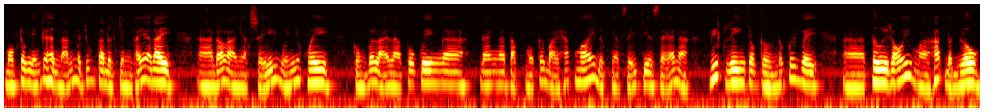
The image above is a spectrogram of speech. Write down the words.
Một trong những cái hình ảnh mà chúng ta được nhìn thấy ở đây à, đó là nhạc sĩ nguyễn nhất huy cùng với lại là cô quyên à, đang à, tập một cái bài hát mới được nhạc sĩ chia sẻ nè viết riêng cho cường đó quý vị à, tươi rối mà hết bệnh luôn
